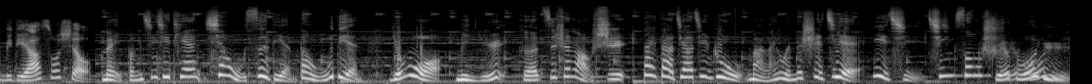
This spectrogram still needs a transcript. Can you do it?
media social。每逢星期天下午四点到五点。由我敏瑜和资深老师带大家进入马来文的世界，一起轻松学国语。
